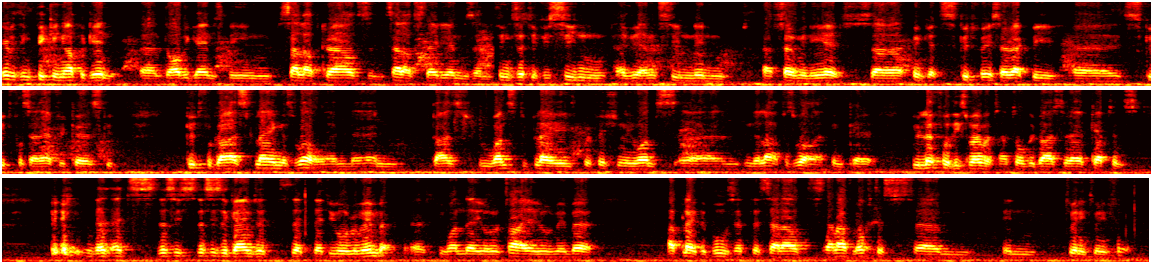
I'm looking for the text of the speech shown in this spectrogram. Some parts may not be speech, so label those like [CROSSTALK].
everything picking up again. Uh, derby games being sellout crowds and sellout stadiums and things that if you've seen, if you haven't seen in uh, so many years. So I think it's good for SA Rugby. Uh, it's good for South Africa. It's good, good for guys playing as well, and, and guys who wants to play professionally once uh, in their life as well. I think uh, you live for these moments. I told the guys today, captains. [CLEARS THROAT] that it's, this is this is a game that, that, that you will remember. Uh, if one day you'll retire, you'll remember I played the Bulls at the sellout sellout Loftus um, in 2024.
